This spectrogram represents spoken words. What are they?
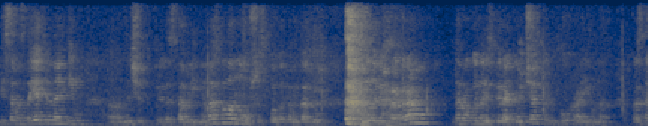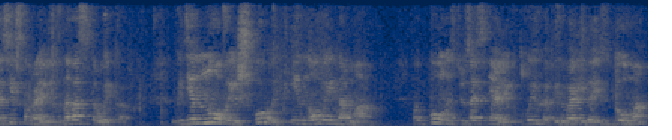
и самостоятельно им э, значит, предоставления. У нас было новшество в этом году. Мы сделали программу «Дорога на избирательный участок» в двух районах. В Красносельском районе, в новостройках, где новые школы и новые дома. Мы полностью засняли выход инвалида из дома,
